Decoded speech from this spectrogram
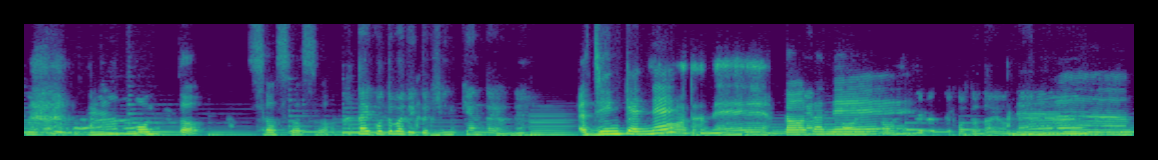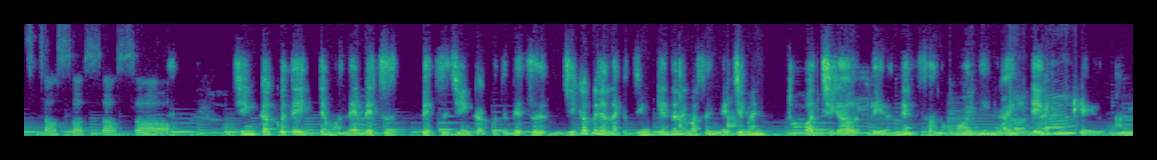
本当そうそうそう。硬い言葉で言うと人権だよね。人権ね。そうだね。そうだね。ってことだよね。そうそうそうそう。人格で言ってもね別別人格で別人格じゃないか人権だねまさにね自分とは違うっていうねその本人が生きていくっていう。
